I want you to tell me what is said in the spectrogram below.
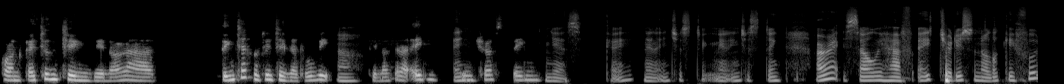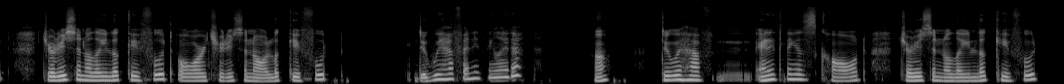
còn cái chương trình thì nó là tính chất của chương trình là thú vị À, thì nó sẽ là in, in. interesting. Yes. Okay. Now interesting. Now interesting. All right. So we have a traditional lucky food, traditionally lucky food, or traditional lucky food. Do we have anything like that? Huh? Do we have anything is called traditionally lucky food?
